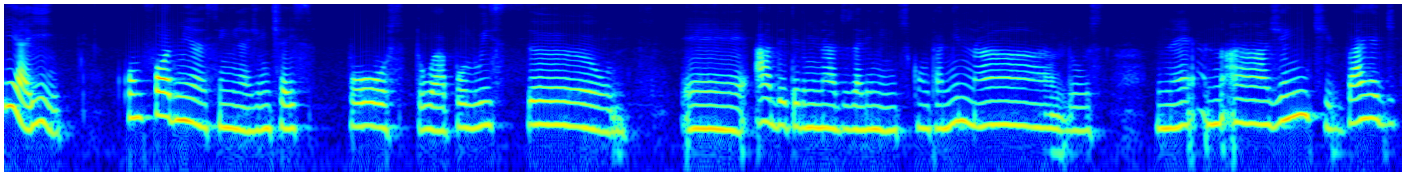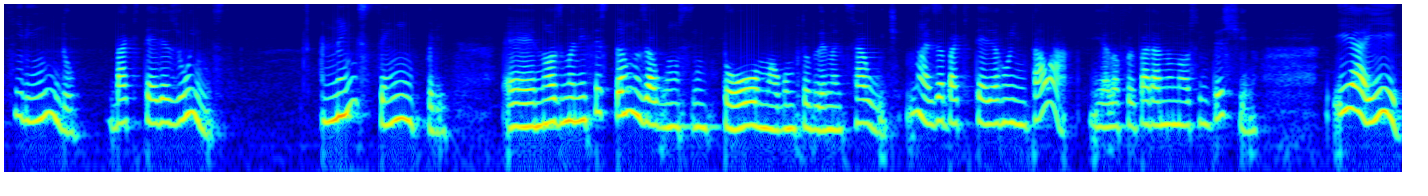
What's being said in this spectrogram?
E aí, conforme assim a gente é exposto à poluição, é, a determinados alimentos contaminados, né? A gente vai adquirindo bactérias ruins. Nem sempre é, nós manifestamos algum sintoma, algum problema de saúde, mas a bactéria ruim está lá e ela foi parar no nosso intestino. E aí,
